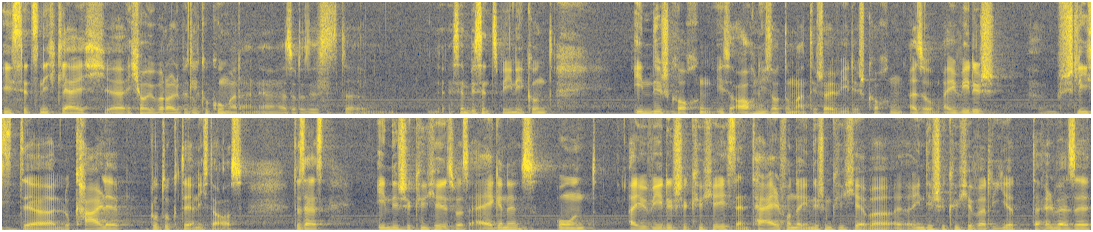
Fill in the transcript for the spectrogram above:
ist jetzt nicht gleich, äh, ich haue überall ein bisschen Kurkuma rein. Ja. Also das ist, äh, ist ein bisschen zu wenig und indisch kochen ist auch nicht automatisch ayurvedisch kochen. Also ayurvedisch schließt der lokale Produkte ja nicht aus. Das heißt, indische Küche ist was eigenes und ayurvedische Küche ist ein Teil von der indischen Küche, aber äh, indische Küche variiert teilweise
